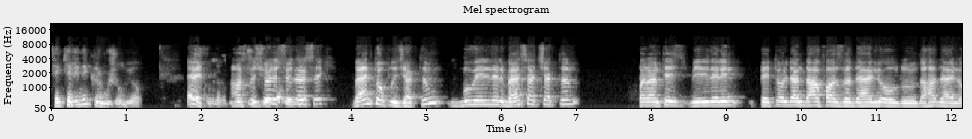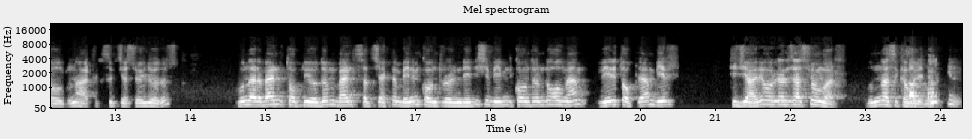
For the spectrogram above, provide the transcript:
tekelini kırmış oluyor. Evet, aslında. Aslında şöyle söylersek ben toplayacaktım. Bu verileri ben satacaktım. Parantez verilerin petrolden daha fazla değerli olduğunu, daha değerli olduğunu artık sıkça söylüyoruz. Bunları ben topluyordum, ben satacaktım, benim kontrolümdeydi. Şimdi benim kontrolümde olmayan veri toplayan bir ticari organizasyon var. Bunu nasıl kabul ediyor?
